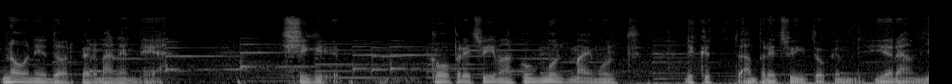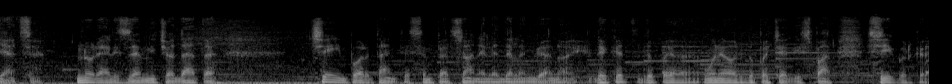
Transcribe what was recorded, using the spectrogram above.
Nouă ne dor permanent de ea. Și că o prețuim acum mult mai mult decât am prețuit-o când era în viață. Nu realizăm niciodată ce importante sunt persoanele de lângă noi, decât după, uneori după ce dispar. Sigur că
